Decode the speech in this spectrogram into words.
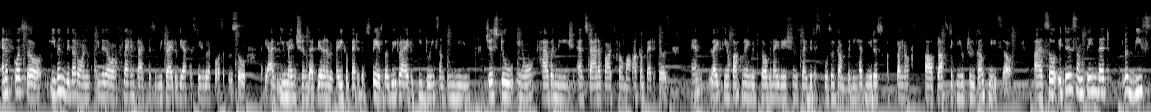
And of course, uh, even with our on with our offline practices, we try to be as sustainable as possible. So, as you mentioned, that we are in a very competitive space, but we try to keep doing something new, just to you know have a niche and stand apart from our competitors. And like you know, partnering with organizations like the Disposal Company has made us you know uh, plastic neutral company So, uh, so it is something that you know these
